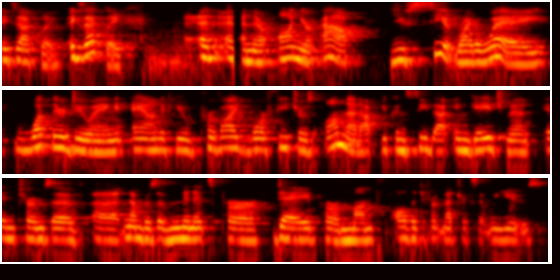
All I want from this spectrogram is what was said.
Exactly. Exactly. And, and and they're on your app, you see it right away what they're doing and if you provide more features on that app you can see that engagement in terms of uh, numbers of minutes per day per month all the different metrics that we use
